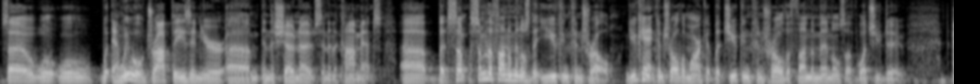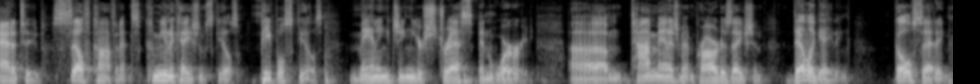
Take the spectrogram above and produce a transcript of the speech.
so we'll, we'll and we will drop these in your um, in the show notes and in the comments. Uh, but some some of the fundamentals that you can control. You can't control the market, but you can control the fundamentals of what you do: attitude, self confidence, communication skills, people skills, managing your stress and worry, um, time management and prioritization, delegating, goal setting,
